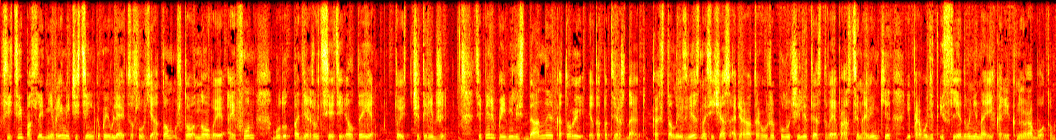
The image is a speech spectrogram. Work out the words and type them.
В сети в последнее время частенько появляются слухи о том, что новые iPhone будут поддерживать сети LTE, то есть 4G. Теперь появились данные, которые это подтверждают. Как стало известно, сейчас операторы уже получили тестовые образцы новинки и проводят исследования на их корректную работу.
